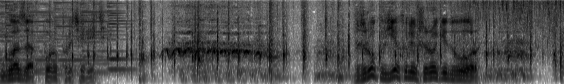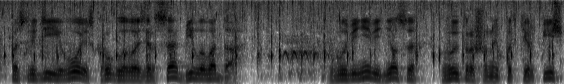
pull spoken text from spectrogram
Глаза впору протереть. Вдруг въехали в широкий двор. Посреди его из круглого озерца била вода. В глубине виднелся выкрашенный под кирпич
